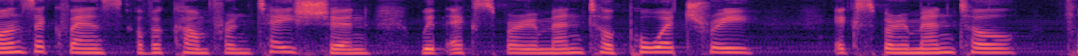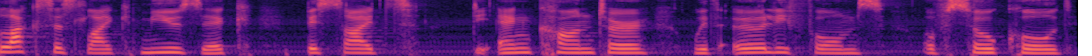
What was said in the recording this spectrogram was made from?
consequence of a confrontation with experimental poetry, experimental Fluxus like music besides the encounter with early forms of so-called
